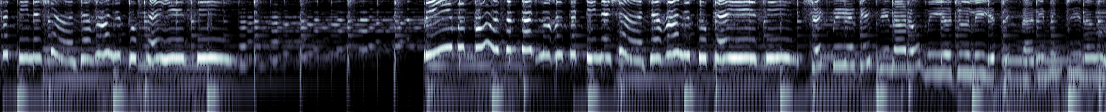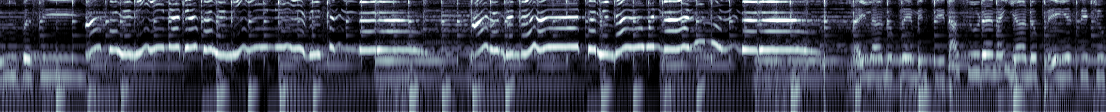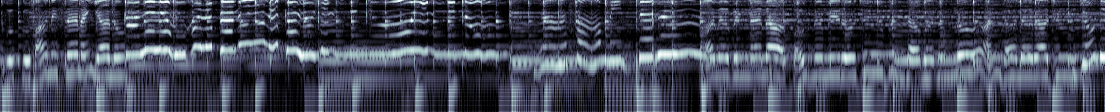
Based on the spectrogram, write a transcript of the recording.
చుట్టిన షాజహాన్కు ప్రయేసి. ప్రేమ కోసం తాజ్ మహల్ కట్టిన షాజహాన్కు ప్రయేసి. షేక్స్పియర్ గీసిన రోమియో జూలియట్ చిత్రాన్ని మించిన ప్రేమించి దాసుడనయ్యాను ప్రేయసి చూపుకు బానిసనయ్యాను. నెల పౌర్ణమి రోజు బృందావనంలో అందాల రాజు. జోడి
